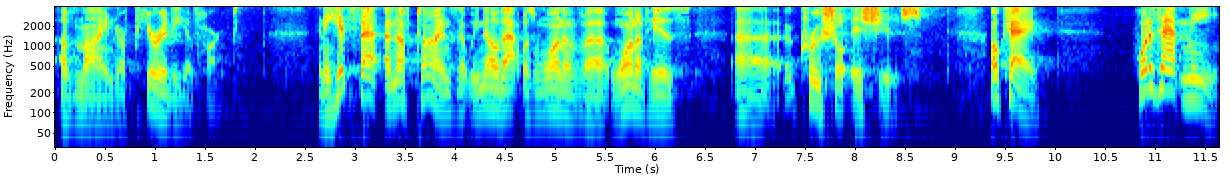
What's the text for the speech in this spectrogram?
of mind or purity of heart. And he hits that enough times that we know that was one of, uh, one of his uh, crucial issues. Okay, what does that mean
